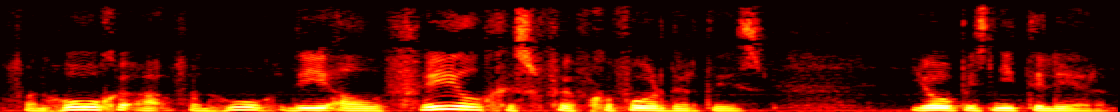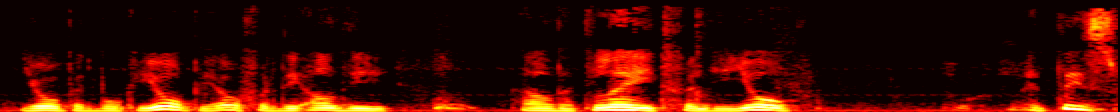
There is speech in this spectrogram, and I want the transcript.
van hoge, van hoog, die al veel gevorderd is. Job is niet te leren. Job, het boek Job, ja, over die, al, die, al dat leed van die Job, het is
